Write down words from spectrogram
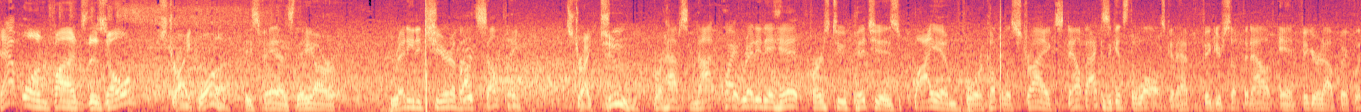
That one finds the zone. Strike one. These fans, they are ready to cheer about something. Strike two. Perhaps not quite ready to hit. First two pitches by him for a couple of strikes. Now back is against the wall. He's going to have to figure something out and figure it out quickly.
